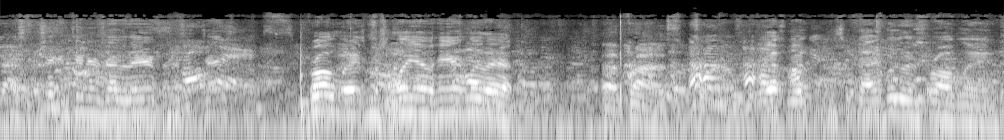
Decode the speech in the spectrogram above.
Got some chicken tenders over there. Mr. Jason. Frog legs, Mr. Leo here. Look at that. Uh, fries. Sorry, I was- Yep, yep. It's okay. Look at those frog legs.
